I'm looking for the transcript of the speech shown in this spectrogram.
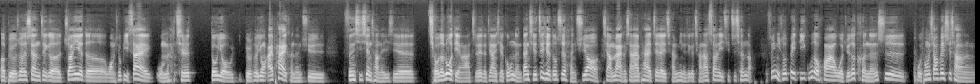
呃，比如说像这个专业的网球比赛，我们 其实都有，比如说用 iPad 可能去。分析现场的一些球的落点啊之类的这样一些功能。但其实这些都是很需要像 Mac、像 iPad 这类产品的这个强大算力去支撑的。所以你说被低估的话，我觉得可能是普通消费市场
